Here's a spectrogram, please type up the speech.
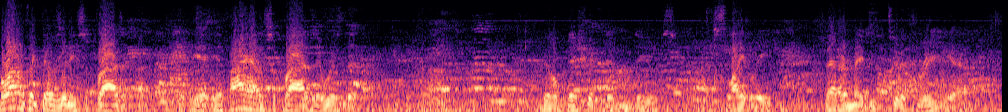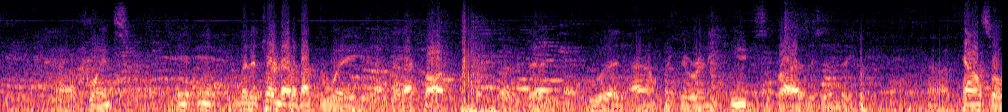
Well, I don't think there was any surprise. I- If I had a surprise, it was that uh, Bill Bishop didn't do s- slightly better, maybe two or three uh, uh, points. I- I- But it turned out about the way uh, that I thought uh, that it would. I don't think there were any huge surprises in the uh, council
